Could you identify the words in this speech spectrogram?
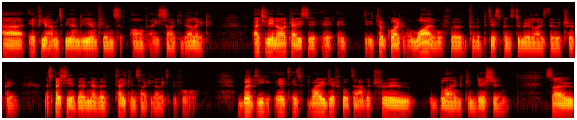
uh, if you happen to be under the influence of a psychedelic. Actually, in our case, it, it, it, took quite a while for, for the participants to realize they were tripping, especially if they'd never taken psychedelics before. But you, it, it's very difficult to have a true blind condition. So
